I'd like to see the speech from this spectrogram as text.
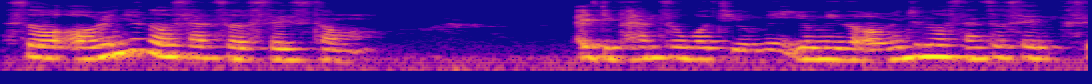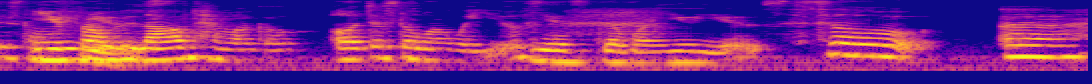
so original sensor system, it depends on what you mean. You mean the original sensor system you from use. long time ago, or just the one we use? Yes, the one you use. So, uh,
